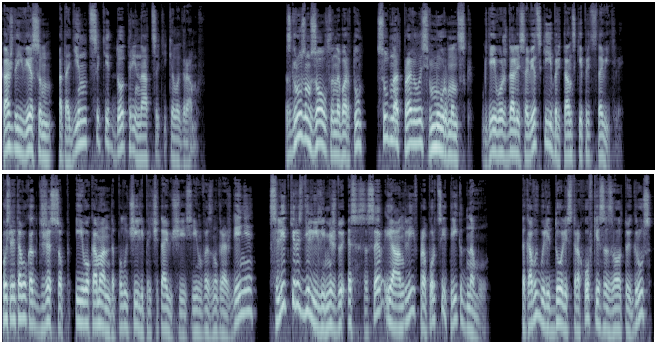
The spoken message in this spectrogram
каждый весом от 11 до 13 килограммов. С грузом золота на борту судно отправилось в Мурманск, где его ждали советские и британские представители. После того, как Джессоп и его команда получили причитающееся им вознаграждение, Слитки разделили между СССР и Англией в пропорции 3 к 1. Таковы были доли страховки за золотой груз,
